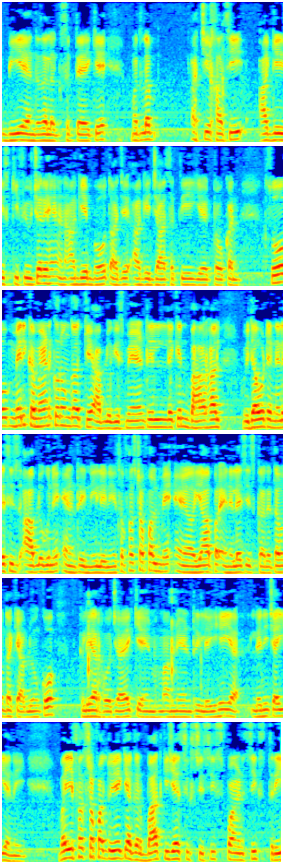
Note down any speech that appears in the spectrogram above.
भी ये अंदाज़ा लग सकता है कि मतलब अच्छी खासी आगे इसकी फ्यूचर है एंड आगे बहुत आगे आगे जा सकती है ये टोकन सो so, मेरी कमेंट करूँगा कि आप लोग इसमें एंट्री लेकिन बहरहाल विदाउट एनालिसिस आप लोगों ने एंट्री नहीं लेनी है. सो फ़र्स्ट ऑफ़ ऑल मैं यहाँ पर एनालिसिस कर देता हूँ ताकि आप लोगों को क्लियर हो जाए कि हमने एंट्री ली है या लेनी चाहिए या नहीं. भाई फ़र्स्ट ऑफ़ ऑल तो ये कि अगर बात की जाए sixty six point six three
